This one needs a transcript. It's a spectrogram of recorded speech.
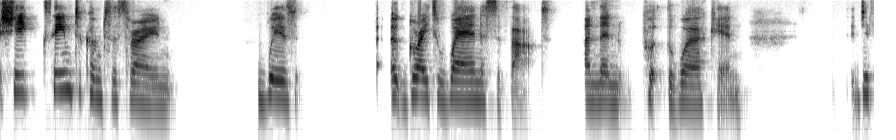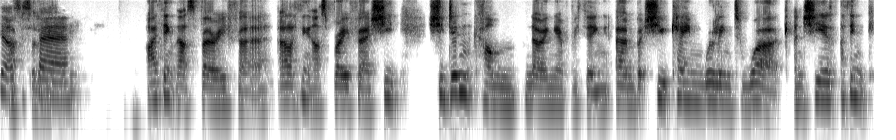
she seemed to come to the throne with a great awareness of that and then put the work in. Do you think that's Absolutely. fair? I think that's very fair. And I think that's very fair. She she didn't come knowing everything, um, but she came willing to work. And she, I think,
